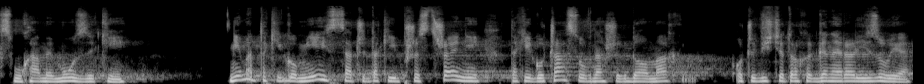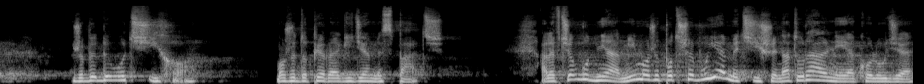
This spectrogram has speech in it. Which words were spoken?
Słuchamy muzyki. Nie ma takiego miejsca czy takiej przestrzeni, takiego czasu w naszych domach, oczywiście trochę generalizuję, żeby było cicho. Może dopiero jak idziemy spać. Ale w ciągu dnia, mimo że potrzebujemy ciszy naturalnie jako ludzie,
